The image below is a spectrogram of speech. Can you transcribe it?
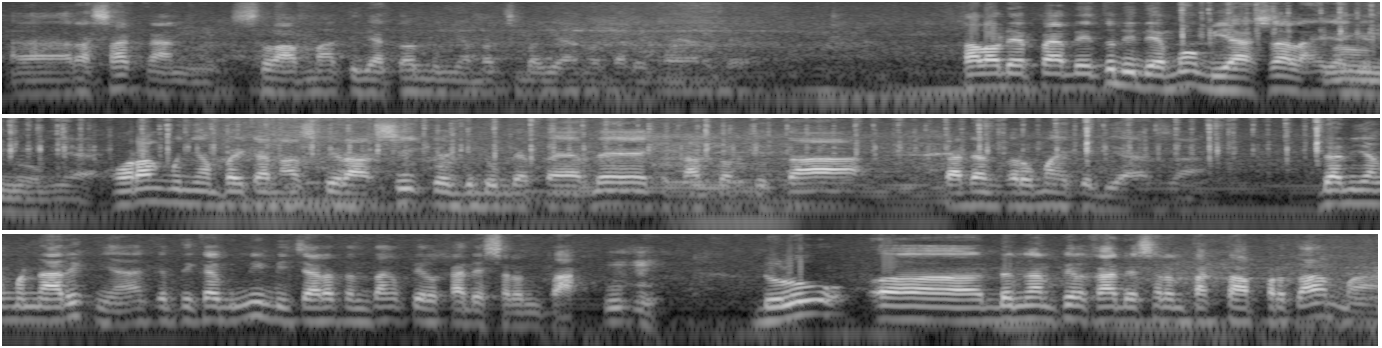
eh, rasakan selama tiga tahun menjabat sebagai anggota DPRD. Kalau DPRD itu di demo biasa lah ya Hmm, gitu. ya. Orang menyampaikan aspirasi ke gedung DPRD, ke kantor kita, kadang ke rumah itu biasa. Dan yang menariknya ketika ini bicara tentang pilkada serentak. Mm-mm. Dulu eh, dengan pilkada serentak tahap pertama,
